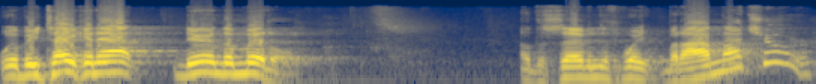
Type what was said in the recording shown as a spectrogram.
we'll be taken out during the middle of the 70th week, but I'm not sure.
